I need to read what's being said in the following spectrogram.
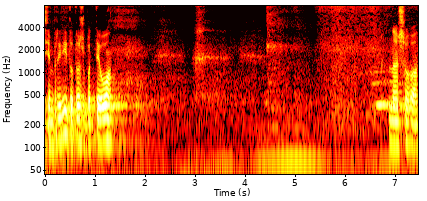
Всім привіт, отож БТО. Нашого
